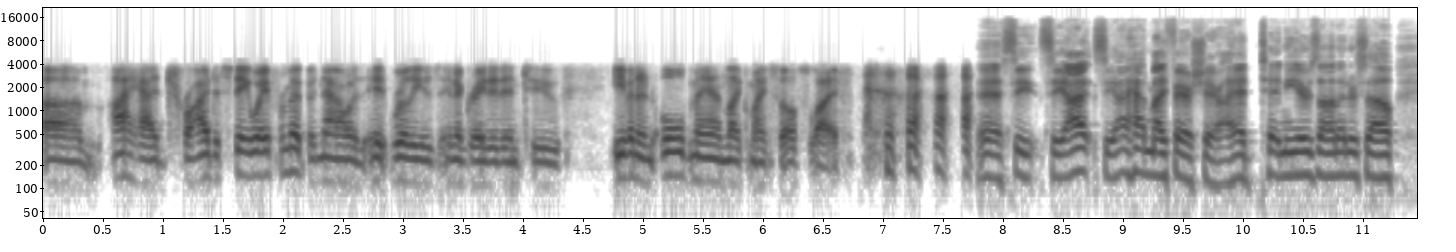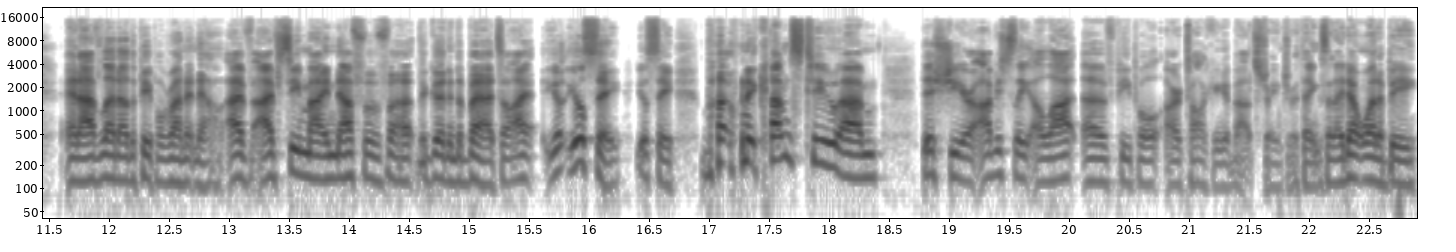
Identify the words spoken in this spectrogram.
um, I had tried to stay away from it, but now it really is integrated into even an old man like myself's life. yeah, see, see, I see. I had my fair share. I had ten years on it or so, and I've let other people run it now. I've I've seen my enough of uh, the good and the bad. So I, you'll, you'll, see, you'll see. But when it comes to um, this year, obviously, a lot of people are talking about Stranger Things, and I don't want to be,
